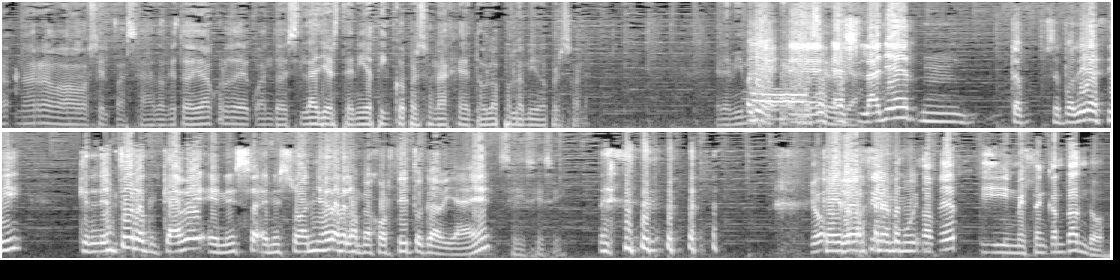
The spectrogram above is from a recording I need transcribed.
No, no robamos el pasado, que todavía me acuerdo de cuando Slayers tenía cinco personajes doblados por la misma persona. En el mismo Oye, eh. Slayer mm, te- se podría decir que dentro de lo que cabe en, esa, en esos años era de los mejorcitos que había, ¿eh? Sí, sí, sí. Yo, Que hay yo lo versiones estoy muy- a ver y me está encantando.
